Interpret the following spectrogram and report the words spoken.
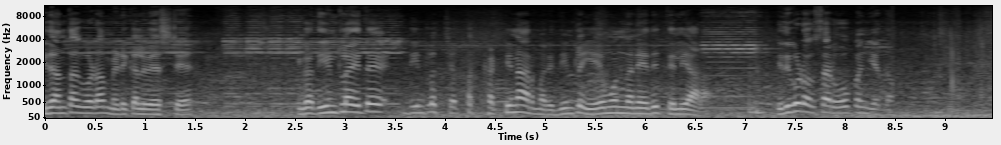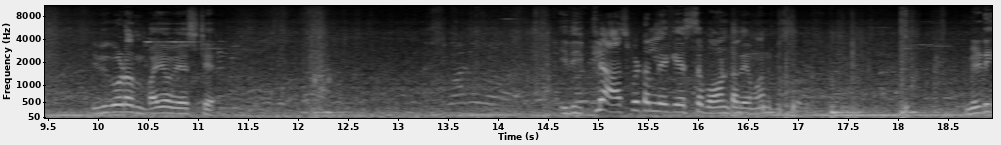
ఇదంతా కూడా మెడికల్ వేస్టే. ఇంకా దీంట్లో అయితే దీంట్లో చెత్త కట్టినారు మరి. దీంట్లో ఏముందనేది తెలియాలా? ఇది కూడా ఒకసారి ఓపెన్ చేద్దాం. ఇవి కూడా బయో వేస్టే. ఇది ఇట్లే హాస్పిటల్లోకి వేస్తే బాగుంటుందేమో అనిపిస్తుంది. మిడి.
